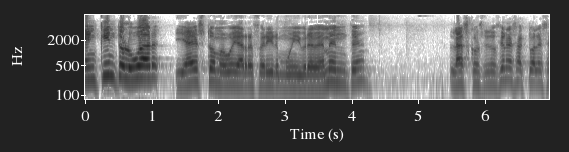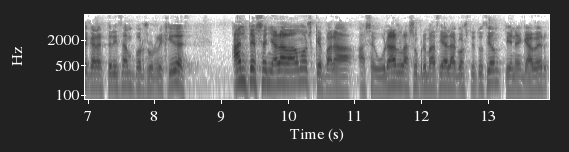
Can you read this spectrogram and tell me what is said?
En quinto lugar, y a esto me voy a referir muy brevemente, las constituciones actuales se caracterizan por su rigidez. Antes señalábamos que para asegurar la supremacía de la Constitución tiene que haber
